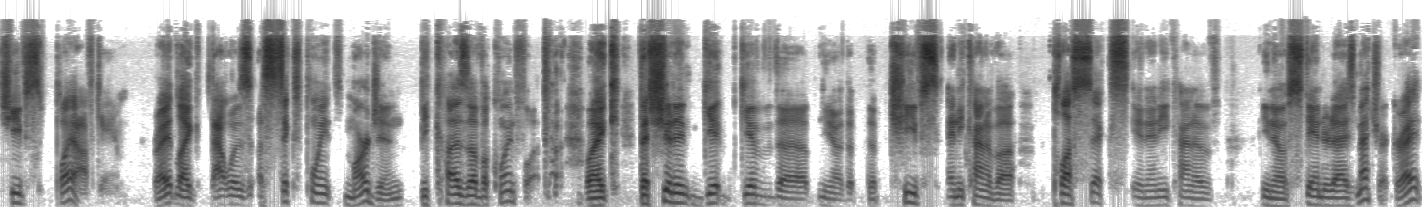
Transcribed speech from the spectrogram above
Chiefs playoff game, right? Like that was a six point margin because of a coin flip. like that shouldn't get give the, you know, the, the Chiefs any kind of a plus six in any kind of, you know, standardized metric, right?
